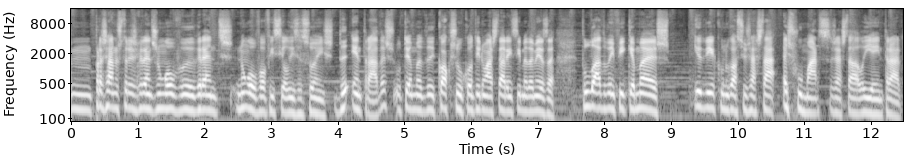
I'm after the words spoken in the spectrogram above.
um, para já nos três grandes não houve grandes, não houve oficializações de entradas. O tema de Coxu continua a estar em cima da mesa pelo lado do Benfica, mas eu diria que o negócio já está a esfumar-se, já está ali a entrar uh,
